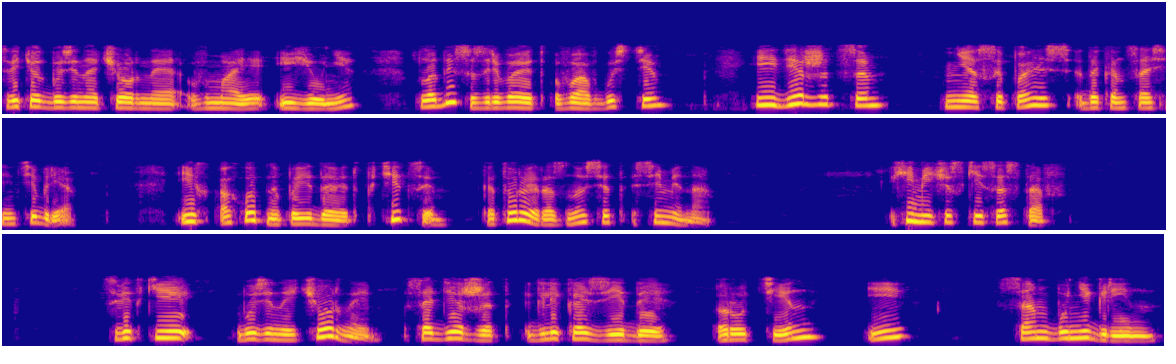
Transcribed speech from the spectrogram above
Цветет бузина черная в мае-июне, плоды созревают в августе и держатся, не осыпаясь до конца сентября. Их охотно поедают птицы, которые разносят семена. Химический состав. Цветки бузины черной содержат гликозиды рутин и самбунигрин,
